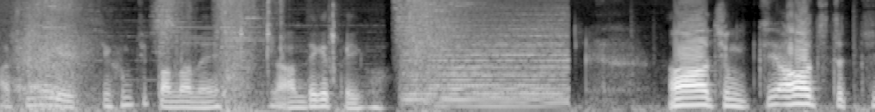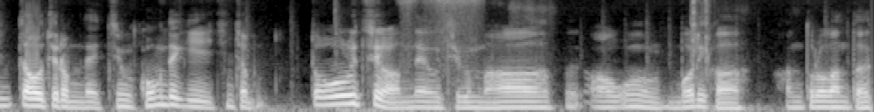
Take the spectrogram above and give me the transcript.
아 근육이 지금 흠집도 안 나네. 안 되겠다 이거. 아 지금 지- 아 진짜 진짜 어지럽네. 지금 공대기 진짜 떠오르지가 않네요 지금. 아, 아 오늘 머리가 안 돌아간다.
